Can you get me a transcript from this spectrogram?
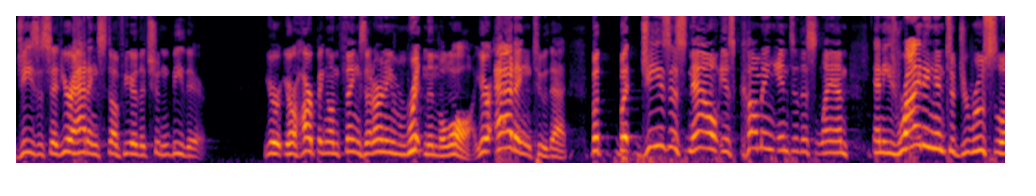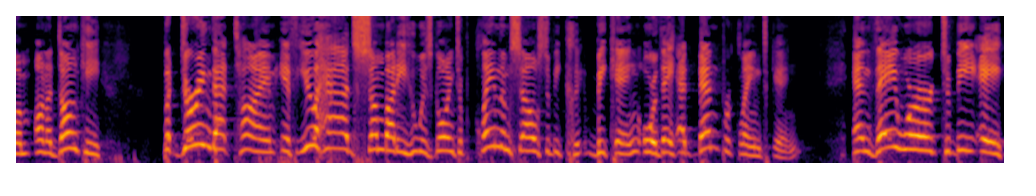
Jesus said, You're adding stuff here that shouldn't be there. You're, you're harping on things that aren't even written in the law. You're adding to that. But, but Jesus now is coming into this land and he's riding into Jerusalem on a donkey but during that time, if you had somebody who was going to proclaim themselves to be, be king, or they had been proclaimed king, and they were to be a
